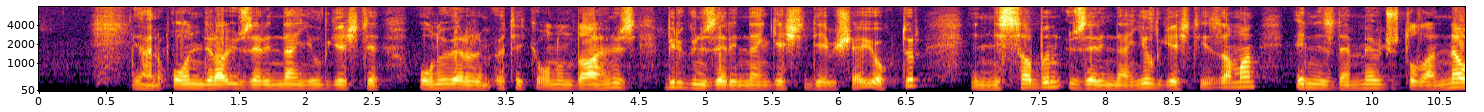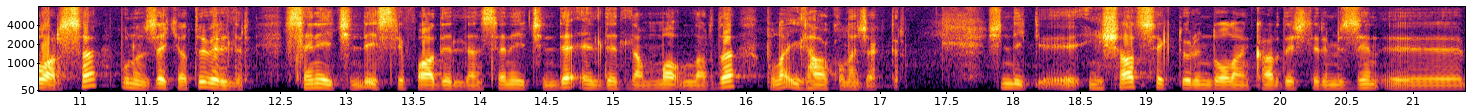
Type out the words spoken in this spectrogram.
Yani 10 lira üzerinden yıl geçti, onu veririm, öteki onun daha henüz bir gün üzerinden geçti diye bir şey yoktur. Yani nisabın üzerinden yıl geçtiği zaman elinizde mevcut olan ne varsa bunun zekatı verilir. Sene içinde istifade edilen, sene içinde elde edilen mallar da buna ilhak olacaktır. Şimdi e, inşaat sektöründe olan kardeşlerimizin e,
